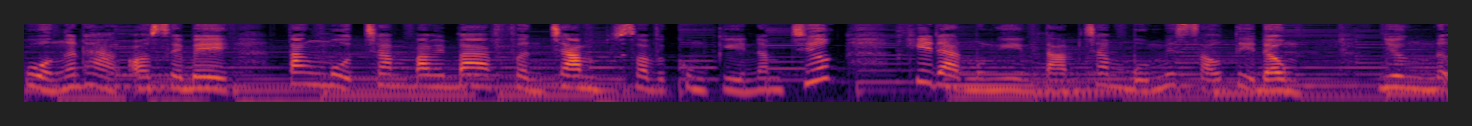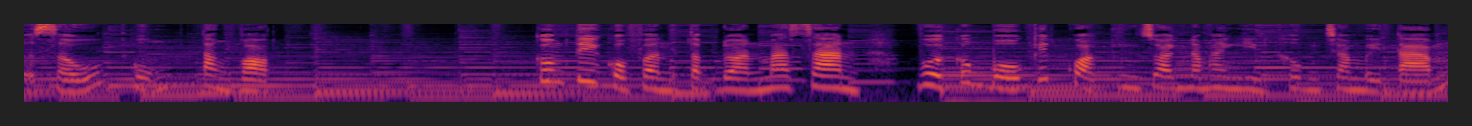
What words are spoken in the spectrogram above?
của ngân hàng OCB tăng 133% so với cùng kỳ năm trước khi đạt 1.846 tỷ đồng, nhưng nợ xấu cũng tăng vọt. Công ty cổ phần tập đoàn Masan vừa công bố kết quả kinh doanh năm 2018.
